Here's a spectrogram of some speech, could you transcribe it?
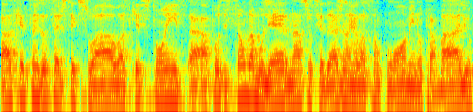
as questões do assédio sexual, as questões, a, a posição da mulher na sociedade, na relação com o homem, no trabalho.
